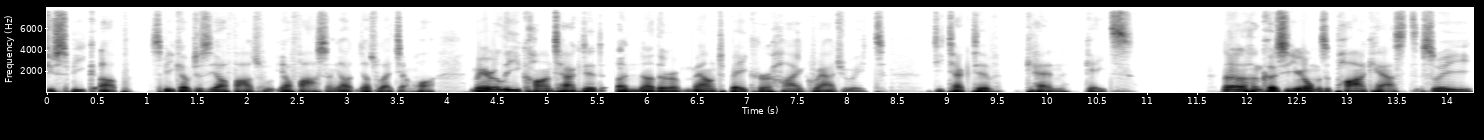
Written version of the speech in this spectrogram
to speak up. Speak up 就是要发出、要发声、要要出来讲话。Marilee contacted another Mount Baker High graduate, Detective Ken Gates。那很可惜，因为我们是 podcast，所以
